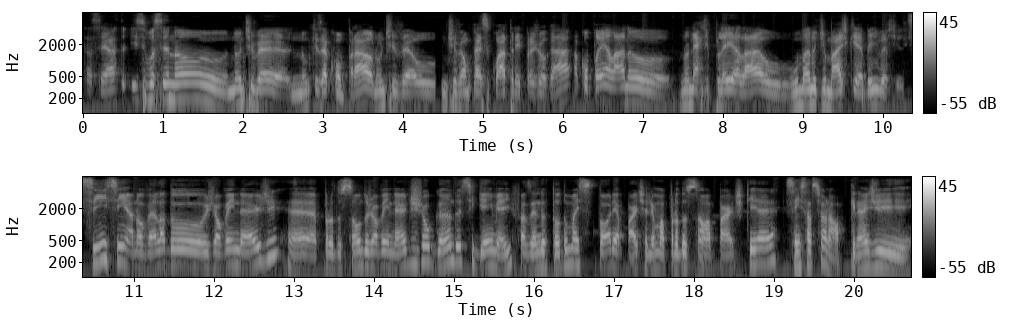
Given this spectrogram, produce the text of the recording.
Tá certo. E se você não não tiver, não quiser comprar ou não tiver o, não tiver um PS4 aí pra jogar, acompanha lá no no Nerd Player lá o Humano Demais que é bem divertido. Sim, sim, a novela do Jovem Nerd, é, a produção do Jovem Nerd jogando esse game aí, fazendo toda uma história à parte ali, uma produção à parte que é sensacional. Grande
